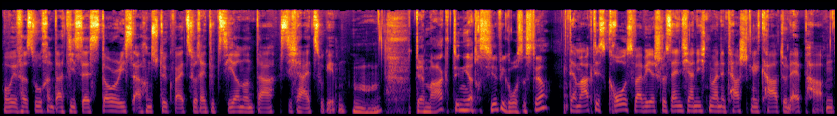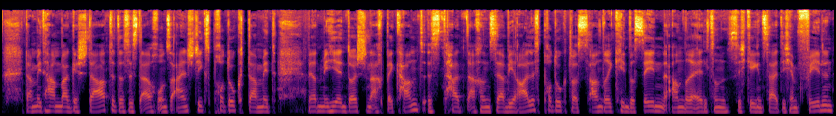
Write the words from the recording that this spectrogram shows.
wo wir versuchen, da diese Stories auch ein Stück weit zu reduzieren und da Sicherheit zu geben. Mhm. Der Markt, den ihr adressiert, wie groß ist der? Der Markt ist groß, weil wir schlussendlich ja nicht nur eine Taschengeldkarte und App haben. Damit haben wir gestartet. Das ist auch unser Einstiegsprodukt. Damit werden wir hier in Deutschland auch bekannt. Es ist halt auch ein sehr virales Produkt, was andere Kinder sehen, andere Eltern sich gegenseitig empfehlen.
